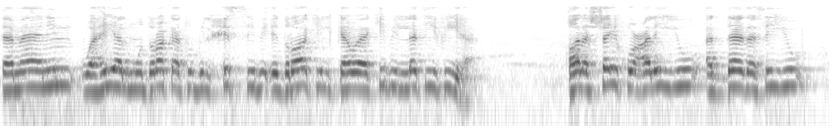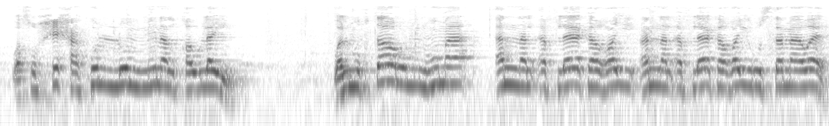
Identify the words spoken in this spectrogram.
ثمان وهي المدركة بالحس بإدراك الكواكب التي فيها. قال الشيخ علي الدادسي وصحح كل من القولين. والمختار منهما أن الأفلاك غير, أن الأفلاك غير السماوات.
